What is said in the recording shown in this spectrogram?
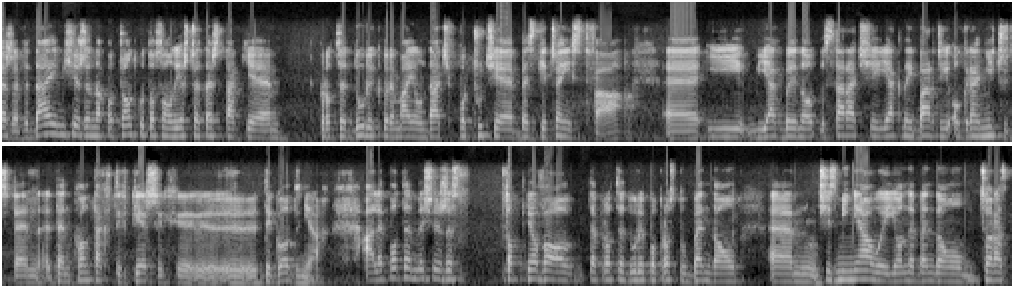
szczerze, wydaje mi się, że na początku to są jeszcze też takie procedury, które mają dać poczucie bezpieczeństwa e, i jakby no, starać się jak najbardziej ograniczyć ten, ten kontakt w tych pierwszych y, y, tygodniach. Ale potem myślę, że stopniowo te procedury po prostu będą się zmieniały i one będą coraz,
